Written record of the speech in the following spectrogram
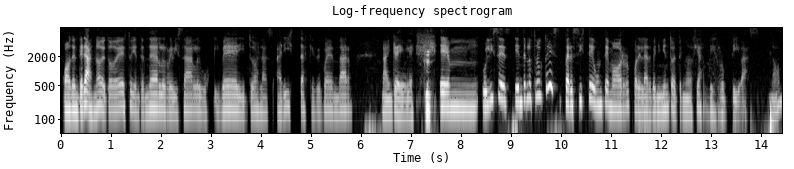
cuando te enterás, ¿no? De todo esto y entenderlo y revisarlo y, y ver y todas las aristas que se pueden dar no, increíble. Em, Ulises, entre los traductores persiste un temor por el advenimiento de tecnologías disruptivas, ¿no?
